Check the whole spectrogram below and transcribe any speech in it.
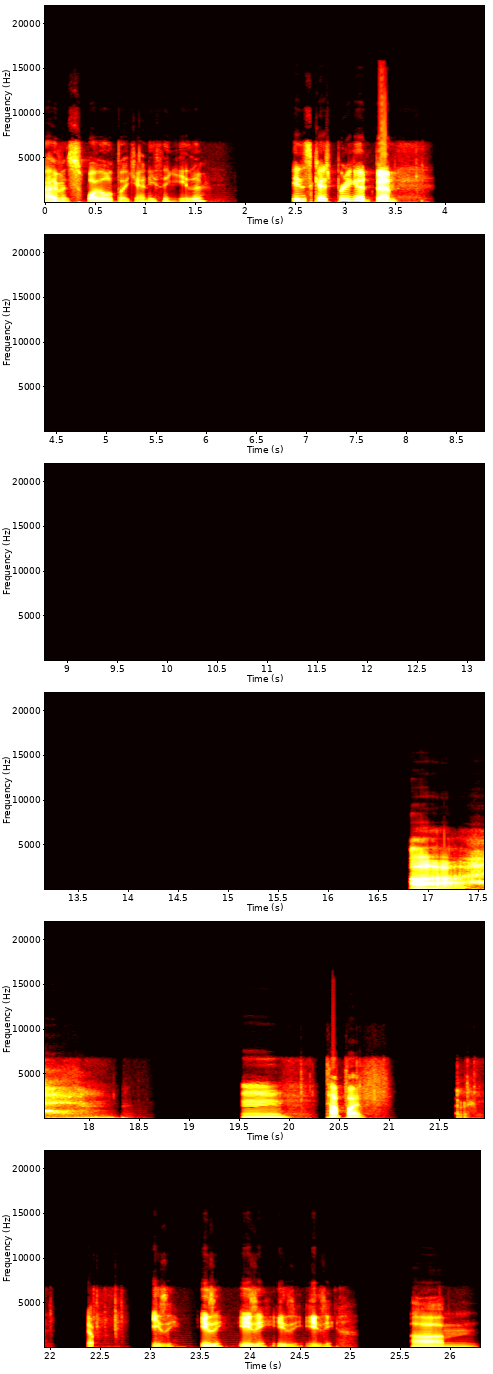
I haven't spoiled like anything either. Hey, this guy's pretty good, Ben. Uh, mm, top five. Yep. Easy, easy, easy, easy, easy. Um,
